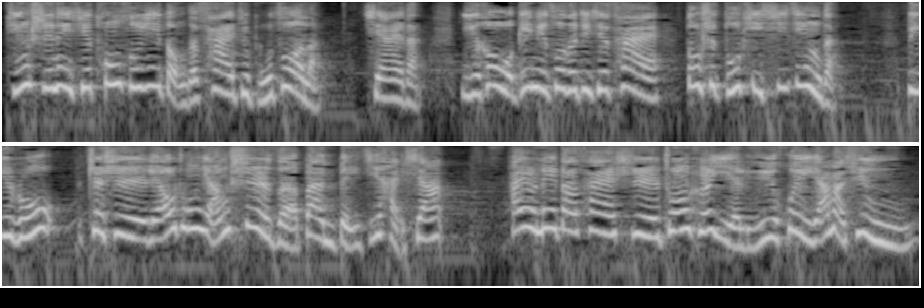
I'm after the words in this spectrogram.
平时那些通俗易懂的菜就不做了。”亲爱的，以后我给你做的这些菜都是独辟蹊径的，比如这是辽中羊柿子拌北极海虾，还有那道菜是庄河野驴烩亚马逊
